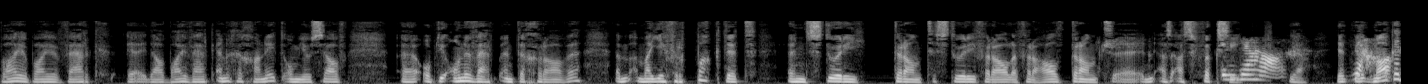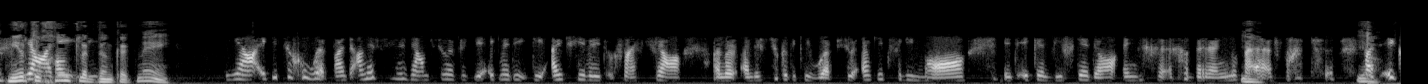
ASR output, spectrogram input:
baie baie werk eh, daar baie werk ingegaan het om jouself uh, op die onderwerp in te grawe, um, maar jy verpak dit in storie trant, storieverhale, verhaaltrant uh, in- as as fiksie. Ja. Ja. Dit, Ja, dit maak dit meer ja, toeganklik dink ek, nê? Nee. Ja, ek het so gehoop want anders is dit dan so vir die ek met die die uitgewer het ook vir my gevra, hulle hulle soek 'n bietjie hoop. So ek het vir die ma het ek 'n liefde daarin ge, gebring Ja. uh, wat Ja. wat ek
